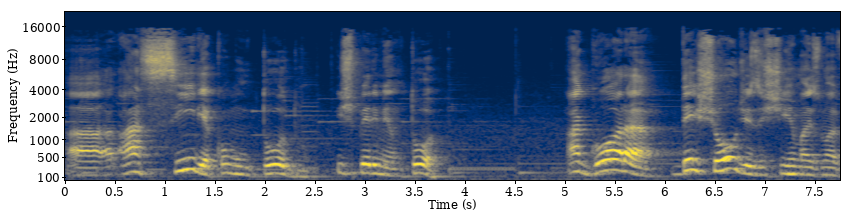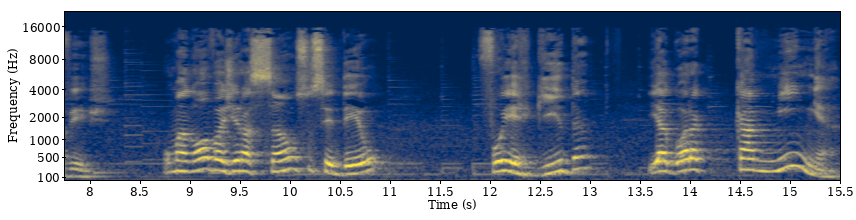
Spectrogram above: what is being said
a, a Síria como um todo experimentou, agora deixou de existir mais uma vez. Uma nova geração sucedeu, foi erguida e agora caminha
